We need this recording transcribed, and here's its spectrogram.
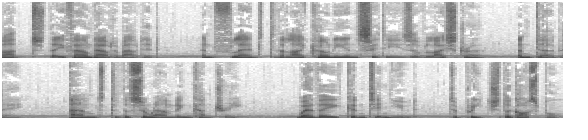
But they found out about it and fled to the Lycaonian cities of Lystra and Derbe and to the surrounding country, where they continued to preach the gospel.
